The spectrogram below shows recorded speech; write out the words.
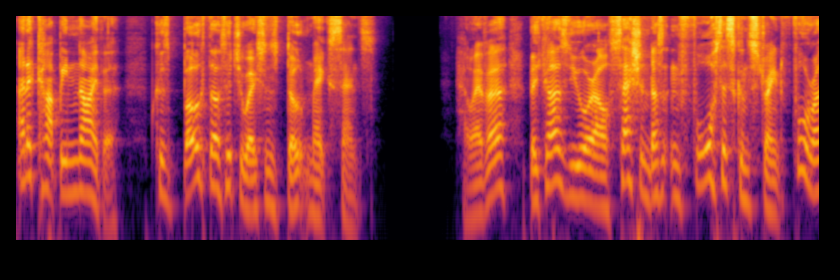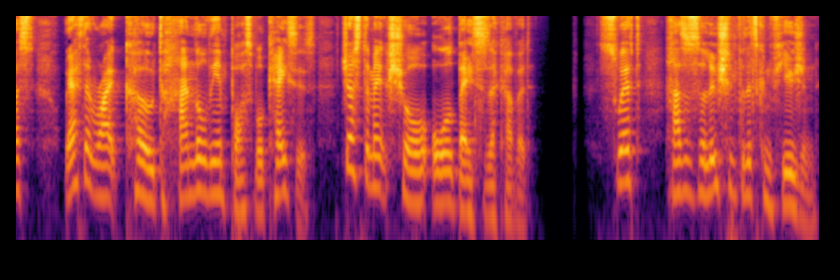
and it can't be neither, because both those situations don't make sense. However, because URL session doesn't enforce this constraint for us, we have to write code to handle the impossible cases, just to make sure all bases are covered. Swift has a solution for this confusion,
